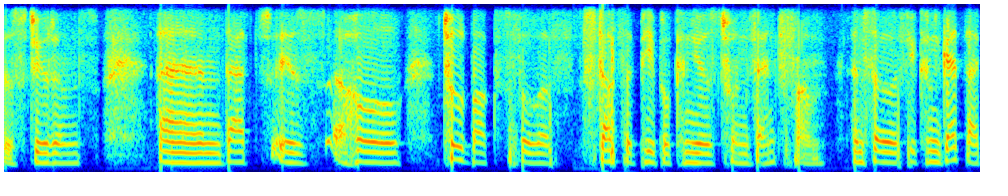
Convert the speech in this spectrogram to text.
as students. And that is a whole toolbox full of stuff that people can use to invent from. And so if you can get that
